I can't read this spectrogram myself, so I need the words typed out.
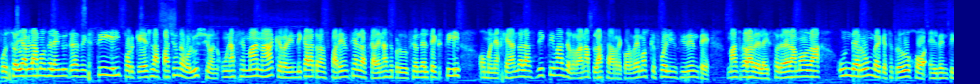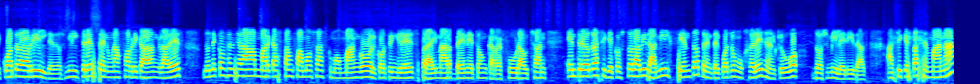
Pues hoy hablamos de la industria textil porque es la Fashion Revolution, una semana que reivindica la transparencia en las cadenas de producción del textil, homenajeando a las víctimas del Rana Plaza. Recordemos que fue el incidente más grave de la historia de la moda, un derrumbe que se produjo el 24 de abril de 2013 en una fábrica de Bangladesh donde confeccionaban marcas tan famosas como Mango, El Corte Inglés, Primark, Benetton, Carrefour, Auchan, entre otras, y que costó la vida a 1.134 mujeres en el que hubo 2.000 heridas. Así que esta semana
